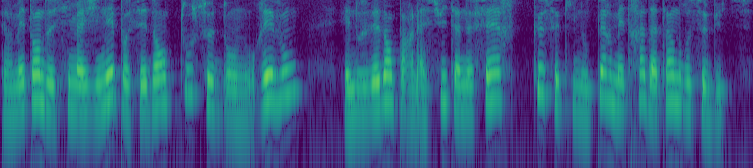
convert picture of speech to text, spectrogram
permettant de s'imaginer possédant tout ce dont nous rêvons et nous aidant par la suite à ne faire que ce qui nous permettra d'atteindre ce but.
